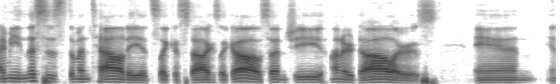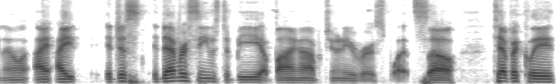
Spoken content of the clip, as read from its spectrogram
I mean, this is the mentality. It's like a stock. It's like, oh, son, gee, hundred dollars, and you know, I, I, it just, it never seems to be a buying opportunity reverse split. So typically,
